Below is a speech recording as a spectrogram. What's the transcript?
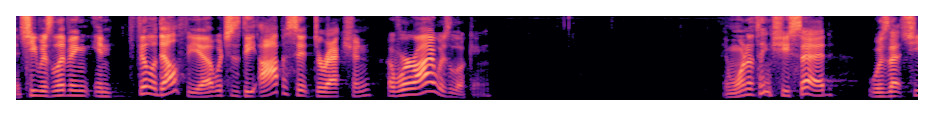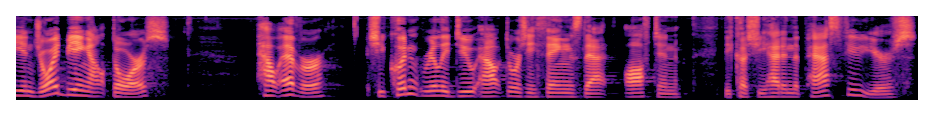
And she was living in Philadelphia, which is the opposite direction of where I was looking. And one of the things she said was that she enjoyed being outdoors. However, she couldn't really do outdoorsy things that often because she had in the past few years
